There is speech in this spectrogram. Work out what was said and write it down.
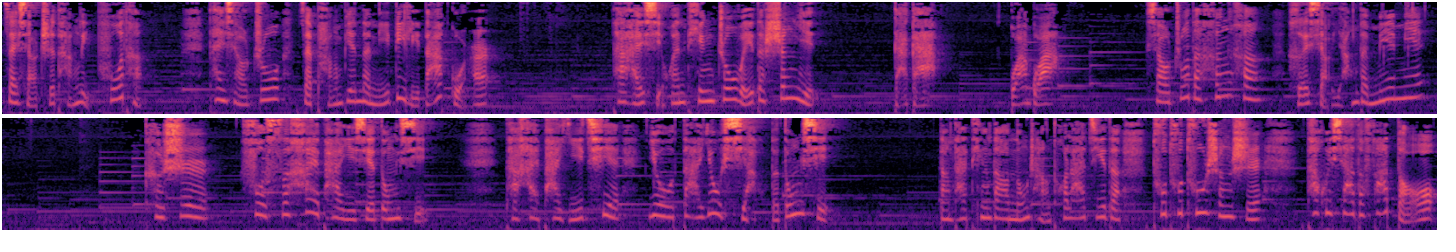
在小池塘里扑腾，看小猪在旁边的泥地里打滚儿。他还喜欢听周围的声音，嘎嘎，呱呱，小猪的哼哼和小羊的咩咩。可是，富斯害怕一些东西。他害怕一切又大又响的东西。当他听到农场拖拉机的突突突声时，他会吓得发抖；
